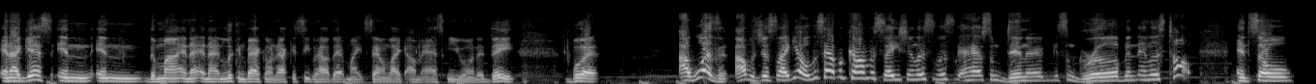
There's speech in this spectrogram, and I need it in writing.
and I guess in in the mind, and I, and I looking back on it, I can see how that might sound like I'm asking you on a date, but I wasn't. I was just like, yo, let's have a conversation. Let's let's have some dinner, get some grub, and, and let's talk. And so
